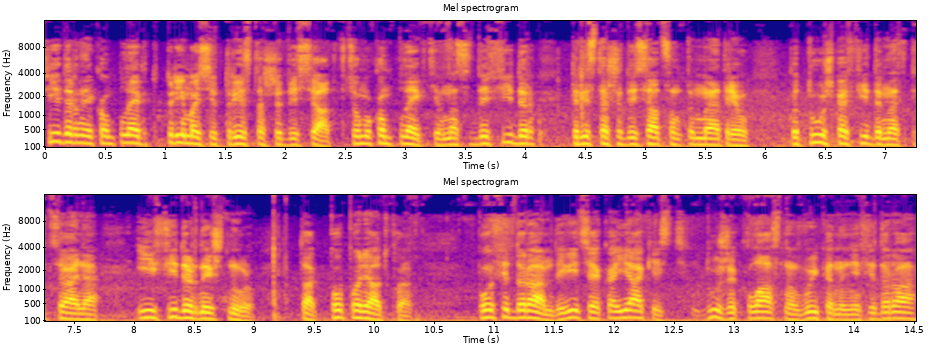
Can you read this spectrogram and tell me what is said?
Фідерний комплект Primacy 360. В цьому комплекті в нас іде фідер 360 см, котушка фідерна спеціальна і фідерний шнур. Так, по порядку. По фідерам, дивіться, яка якість. Дуже класно виконані фідера.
